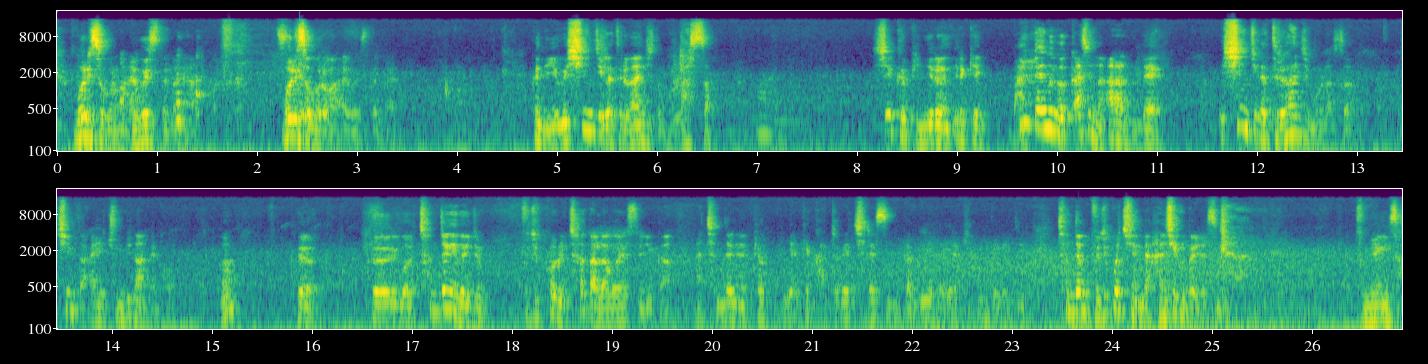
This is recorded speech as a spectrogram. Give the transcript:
머릿속으로만 알고 있었던 거야. 머릿속으로만 알고 있었던 거야. 근데 이거 심지가 들어간지도 몰랐어. 실크 비닐은 이렇게 맞대는 것까지는 알았는데 심지가 들어간지 몰랐어. 심지도 아예 준비도 안 했고, 어? 그 그리고 천장에도 이제 부직포를 쳐달라고 했으니까 아, 천장에 벽 이렇게 가쪽에 칠했으니까 위에다 이렇게 하면 되겠지. 천장 부직포 치는데 한 시간 걸렸습니다. 두 명이서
